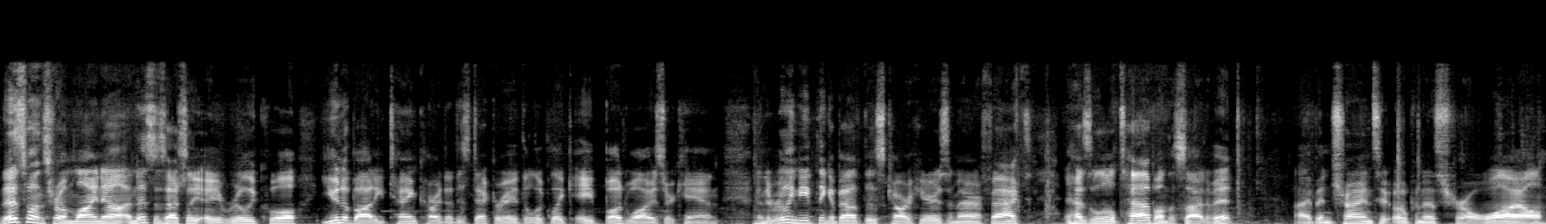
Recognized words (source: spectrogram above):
This one's from Lionel, and this is actually a really cool unibody tank car that is decorated to look like a Budweiser can. And the really neat thing about this car here, as a matter of fact, it has a little tab on the side of it. I've been trying to open this for a while.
